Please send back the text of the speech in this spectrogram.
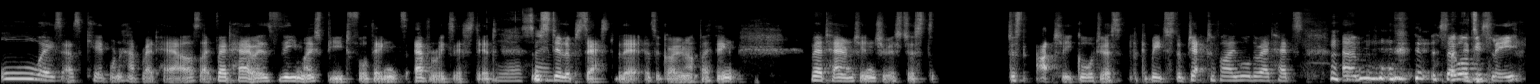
always, as a kid, want to have red hair. I was like, red hair is the most beautiful thing that's ever existed. Yeah, I'm still obsessed with it as a grown up. I think red hair and ginger is just just absolutely gorgeous. Look at me just objectifying all the redheads. Um, so obviously,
